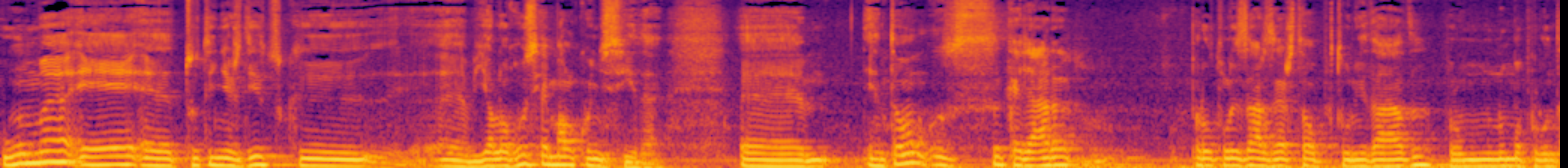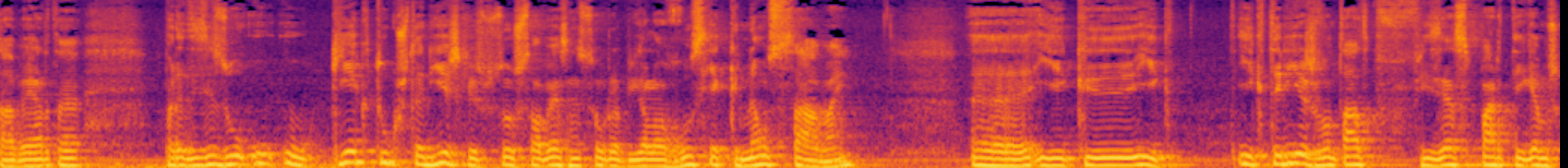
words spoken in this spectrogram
Uma é, tu tinhas dito que a Bielorrússia é mal conhecida. Então, se calhar, para utilizares esta oportunidade, numa pergunta aberta, para dizeres o, o, o que é que tu gostarias que as pessoas soubessem sobre a Bielorrússia que não sabem e que, e que e que terias vontade que fizesse parte, digamos,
